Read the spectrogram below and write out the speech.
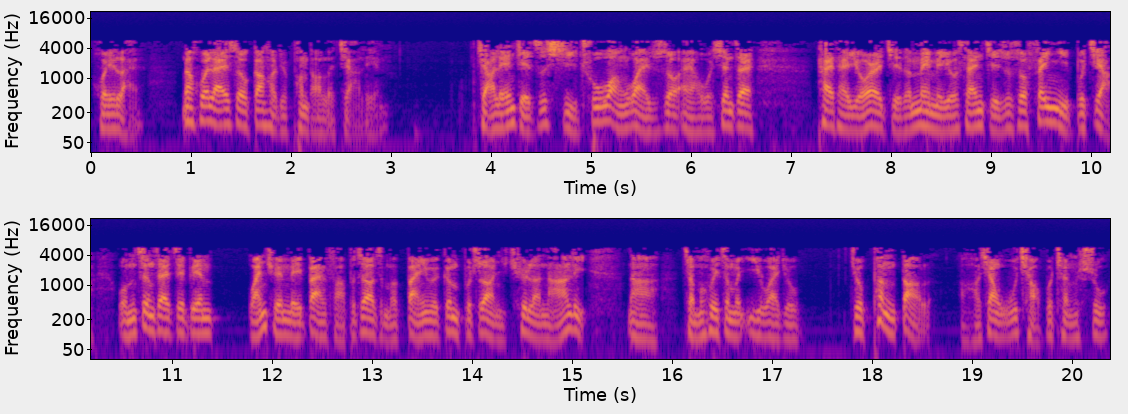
回来。那回来的时候，刚好就碰到了贾琏。贾琏简直喜出望外，就说：“哎呀，我现在太太尤二姐的妹妹尤三姐，就说非你不嫁。我们正在这边完全没办法，不知道怎么办，因为更不知道你去了哪里。那怎么会这么意外就就碰到了？好像无巧不成书。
